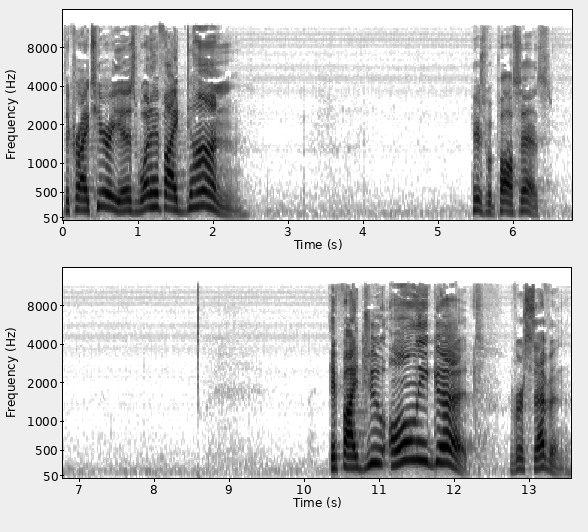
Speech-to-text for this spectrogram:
The criteria is what have I done? Here's what Paul says If I do only good, verse 7,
